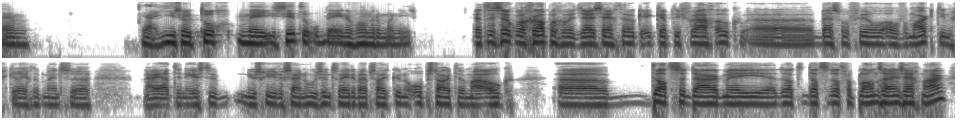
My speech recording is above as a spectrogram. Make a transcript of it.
um, ja, hier zo toch mee zitten op de een of andere manier. Het is ook wel grappig wat jij zegt ook. Ik heb die vraag ook uh, best wel veel over marketing gekregen. Dat mensen, nou ja, ten eerste nieuwsgierig zijn hoe ze een tweede website kunnen opstarten. Maar ook uh, dat ze daarmee, dat, dat ze dat van plan zijn, zeg maar.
